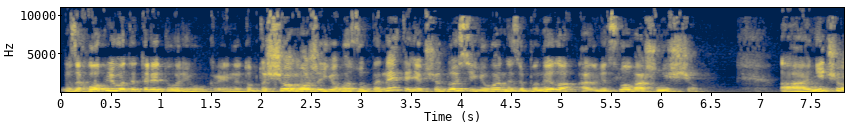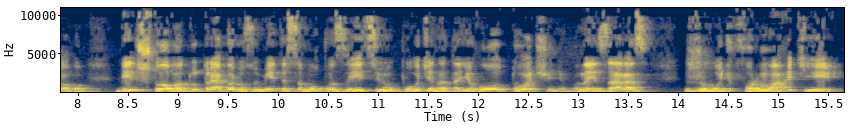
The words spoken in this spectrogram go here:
захоплювати територію України. Тобто, що може його зупинити, якщо досі його не зупинило від слова аж ніщо? А, нічого. Більш того, тут треба розуміти саму позицію Путіна та його оточення. Вони зараз живуть в форматі,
